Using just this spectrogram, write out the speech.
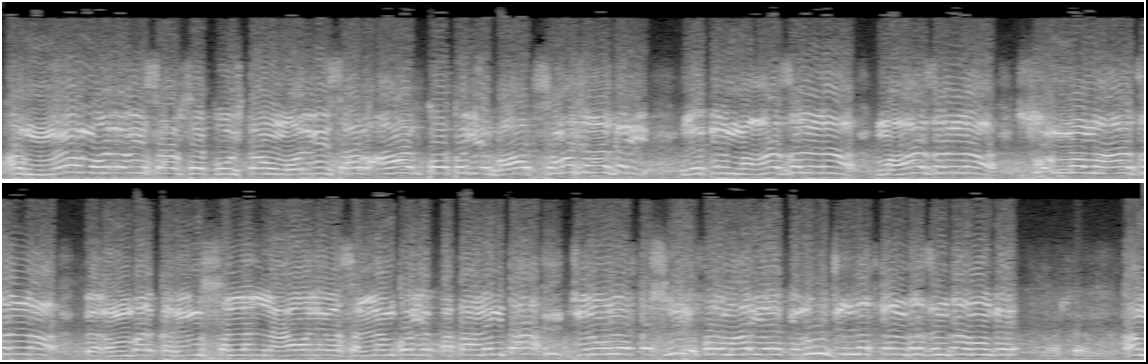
اب میں مولوی صاحب سے پوچھتا ہوں، مولوی صاحب، آپ کو تو یہ بات سمجھ آ گئی، لیکن معاذ اللہ معاذ اللہ سننا معاذ اللہ۔ پیغمبر کریم صلی اللہ علیہ وسلم کو یہ پتا نہیں تھا، جنہوں نے تشریف فرمائی ہے کہ روح جنت کے اندر زندہ ہوں گے۔ ہم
